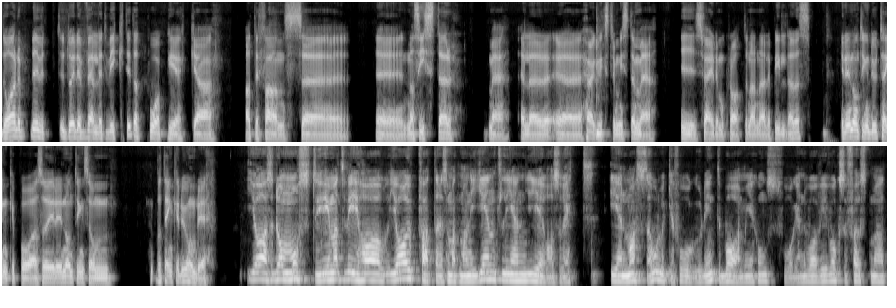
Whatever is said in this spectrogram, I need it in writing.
då, har det blivit, då är det väldigt viktigt att påpeka att det fanns eh, eh, nazister med, eller eh, högerextremister med i Sverigedemokraterna när det bildades. Är det någonting du tänker på? Alltså, är det någonting som, vad tänker du om det? Ja, alltså de måste ju, i och med att vi har, jag uppfattar det som att man egentligen ger oss rätt i en massa olika frågor. Det är inte bara migrationsfrågan. Det var, vi var också först med att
